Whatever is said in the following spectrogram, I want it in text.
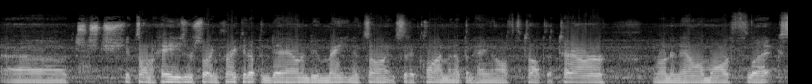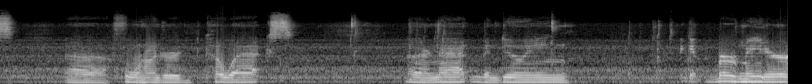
Uh, it's on a hazer so I can crank it up and down and do maintenance on it instead of climbing up and hanging off the top of the tower. Running LMR Flex uh, 400 coax. Other than that, I've been doing I get the bird meter.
